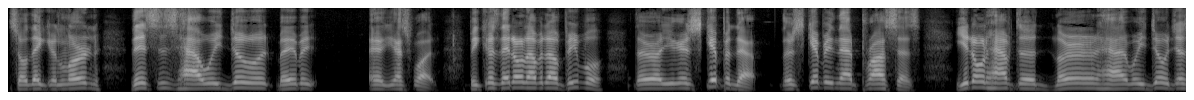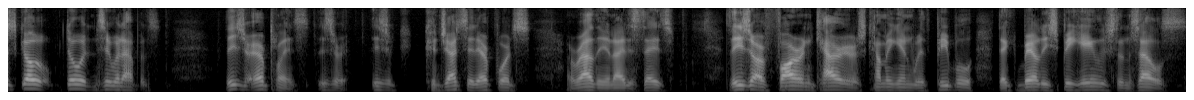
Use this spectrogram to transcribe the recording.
so they can learn this is how we do it, baby. And guess what? Because they don't have enough people, they're you're skipping that. They're skipping that process. You don't have to learn how we do it. Just go do it and see what happens. These are airplanes. These are these are congested airports around the United States. These are foreign carriers coming in with people that barely speak English themselves.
